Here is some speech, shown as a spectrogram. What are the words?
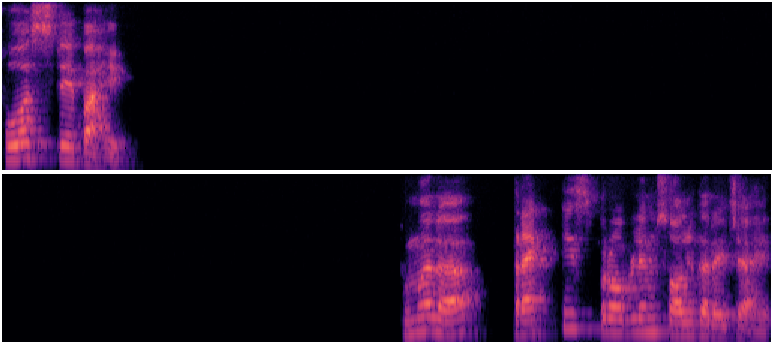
फर्स्ट स्टेप आहे. तुम्हाला प्रॅक्टिस प्रॉब्लेम सॉल्व्ह करायचे आहेत.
